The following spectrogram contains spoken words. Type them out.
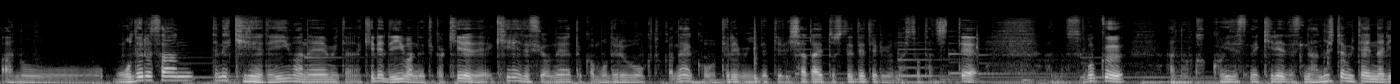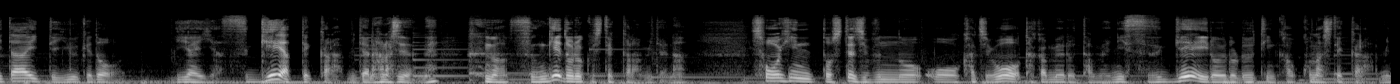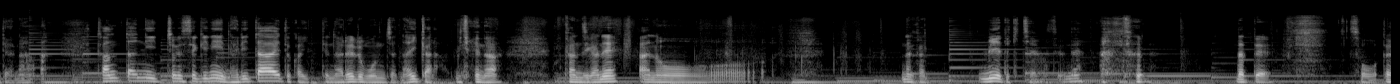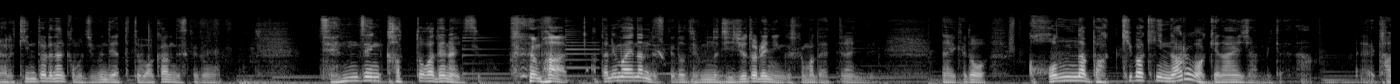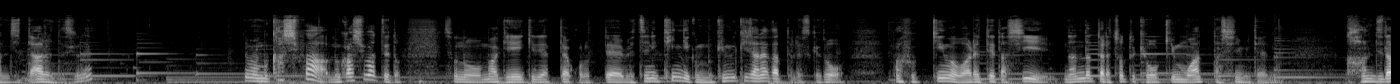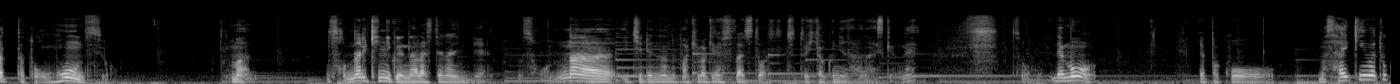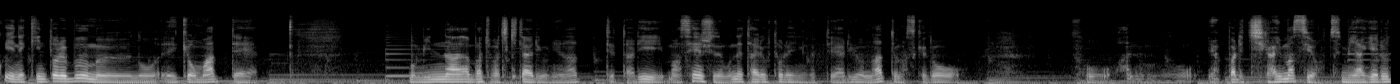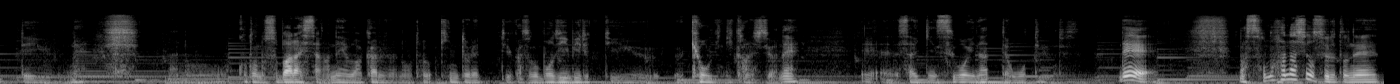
あのー、モデルさんってね綺麗でいいわねみたいな綺麗でいいわねっていうか綺麗で綺麗ですよねとかモデルウォークとかねこうテレビに出てる車体として出てるような人たちってあのすごくあのかっこいいですね綺麗ですねあの人みたいになりたいって言うけどいやいやすげえやってっからみたいな話だよね。すんげえ努力してっからみたいな。商品として自分の価値を高めるためにすげえいろいろルーティンこなしてっからみたいな。簡単に一朝一夕になりたいとか言ってなれるもんじゃないからみたいな 感じがねあのー、なんか見えてきちゃいますよね。だってそうだから筋トレなんかも自分でやってて分かるんですけど全然カットが出ないんですよ まあ当たり前なんですけど自分の自重トレーニングしかまだやってないんでないけどこんなバッキバキになるわけないじゃんみたいな感じってあるんですよね。でも昔は昔はっていうとそのまあ現役でやってた頃って別に筋肉ムキムキじゃなかったですけど、まあ、腹筋は割れてたし何だったらちょっと胸筋もあったしみたいな感じだったと思うんですよ。まあそんなに筋肉で鳴らしてないんでそんな一連のバキバキな人たちとはちょっと比較にはならないですけどね。そう。でもやっぱこう、まあ、最近は特にね筋トレブームの影響もあってもうみんなバチバチ鍛えるようになってたり、まあ、選手でもね体力トレーニングってやるようになってますけどそうあのやっぱり違いますよ。積み上げるっていうね。ことの素晴らしさがね分かるの筋トレっていうかそのボディビルっていう競技に関してはね、えー、最近すごいなって思ってるんです。で、まあ、その話をするとね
